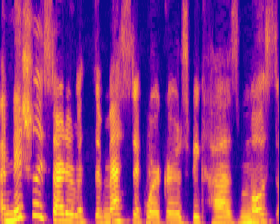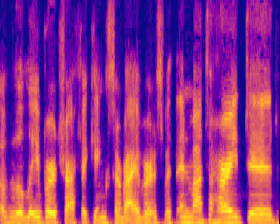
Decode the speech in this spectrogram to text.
initially started with domestic workers because most of the labor trafficking survivors within Matahari did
